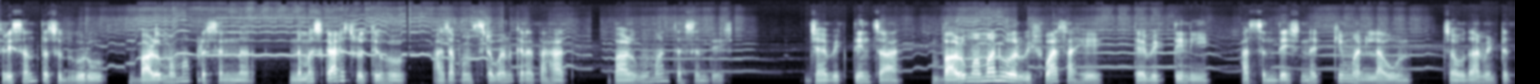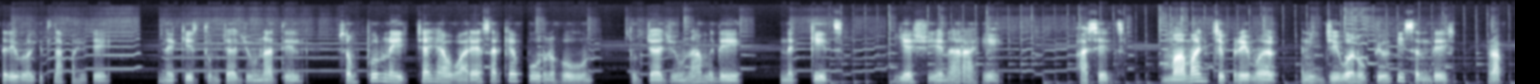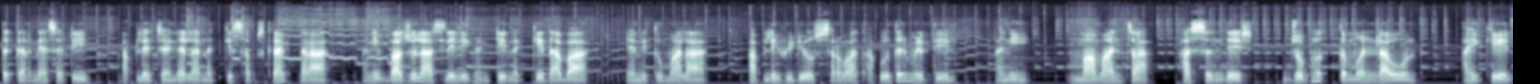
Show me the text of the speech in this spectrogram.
श्री संत सद्गुरू बाळूमामा प्रसन्न. नमस्कार श्रोते हो आज आपण श्रवण करत आहात बाळूमामांचा संदेश. ज्या व्यक्तींचा बाळूमामांवर विश्वास आहे त्या व्यक्तींनी हा संदेश नक्की मन लावून चौदा मिनटं तरी बघितला पाहिजे. नक्कीच तुमच्या जीवनातील संपूर्ण इच्छा ह्या वाऱ्यासारख्या पूर्ण होऊन तुमच्या जीवनामध्ये नक्कीच यश येणार आहे. असेच मामांचे प्रेमळ आणि जीवन उपयोगी संदेश प्राप्त करण्यासाठी आपल्या चॅनलला नक्की सबस्क्राईब करा आणि बाजूला असलेली घंटी नक्की दाबा. याने तुम्हाला आपले व्हिडिओ सर्वात अगोदर मिळतील. आणि मामांचा हा संदेश जो भक्त मन लावून ऐकेल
